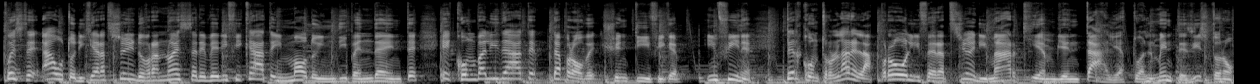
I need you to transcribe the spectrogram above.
queste autodichiarazioni dovranno essere verificate in modo indipendente e convalidate da prove scientifiche. Infine, per controllare la proliferazione di marchi ambientali, attualmente esistono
